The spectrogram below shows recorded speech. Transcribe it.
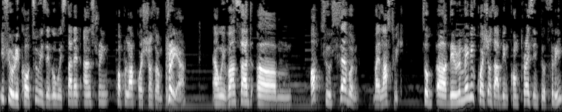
If you recall, two weeks ago, we started answering popular questions on prayer, and we've answered um, up to seven by last week. So uh, the remaining questions have been compressed into three,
